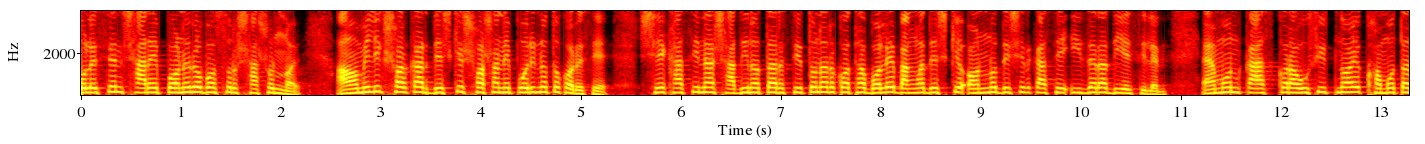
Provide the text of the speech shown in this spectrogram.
বলেছেন, সাড়ে পনেরো বছর শাসন নয়, আওয়ামী লীগ সরকার দেশকে শ্মশানে পরিণত করেছে। শেখ হাসিনা স্বাধীনতার চেতনার কথা বলে বাংলাদেশকে অন্য দেশের কাছে ইজারা দিয়েছিলেন। এমন কাজ করা উচিত নয়, ক্ষমতা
